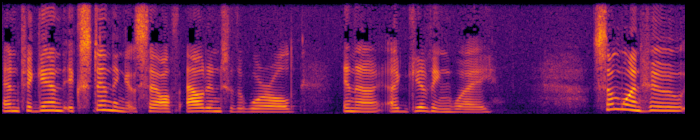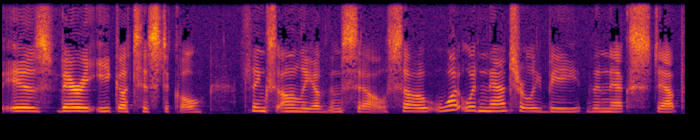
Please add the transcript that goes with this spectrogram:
and begin extending itself out into the world in a, a giving way. Someone who is very egotistical thinks only of themselves. So, what would naturally be the next step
